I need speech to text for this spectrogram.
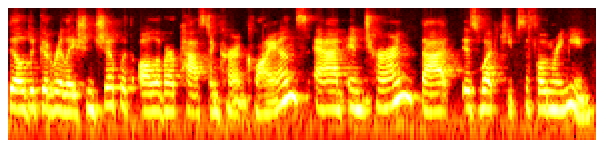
build a good relationship with all of our past and current clients. And in turn that is what keeps the phone ringing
